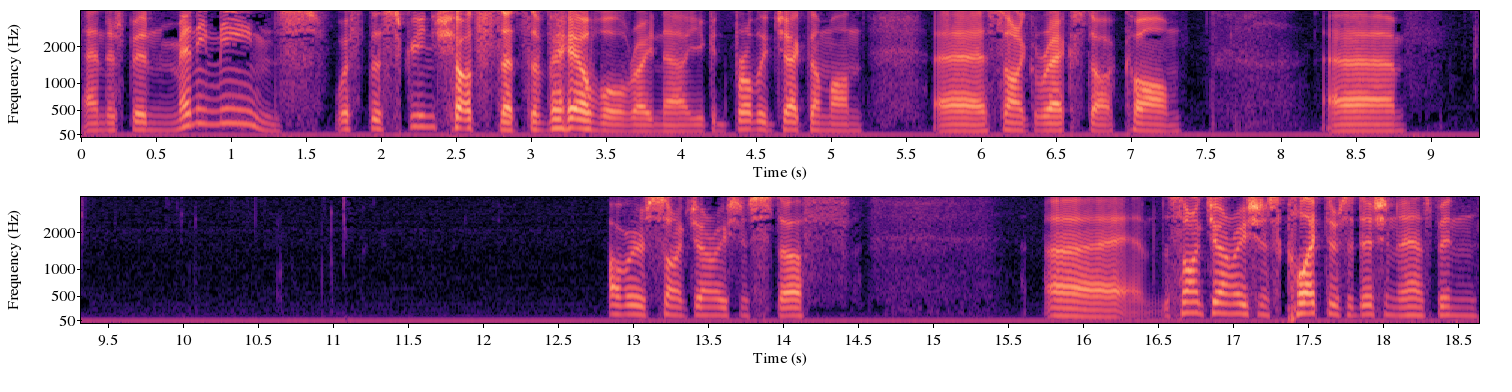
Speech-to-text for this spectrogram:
and there's been many memes with the screenshots that's available right now. You can probably check them on uh, sonicrex.com. Um, other Sonic Generation stuff. Uh, the Sonic Generations Collector's Edition has been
